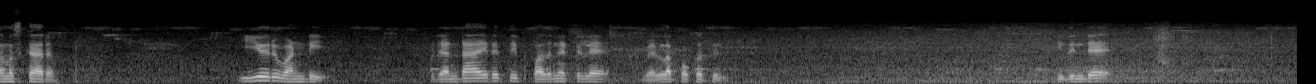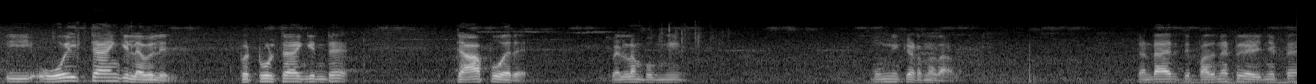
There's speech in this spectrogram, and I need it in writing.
നമസ്കാരം. ഈ ഒരു വണ്ടി രണ്ടായിരത്തി പതിനെട്ടിലെ വെള്ളപ്പൊക്കത്തിൽ ഇതിന്റെ ഈ ഓയിൽ ടാങ്ക് ലെവലിൽ പെട്രോൾ ടാങ്കിന്റെ ടാപ്പ് വരെ വെള്ളം പൊങ്ങി മുങ്ങിക്കിടന്നതാണ്. രണ്ടായിരത്തി പതിനെട്ട് കഴിഞ്ഞിട്ട്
